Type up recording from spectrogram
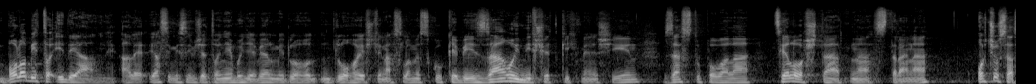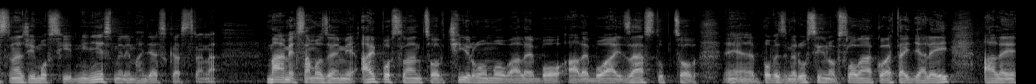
bolo by to ideálne, ale ja si myslím, že to nebude veľmi dlho, dlho ešte na Slovensku, keby záujmy všetkých menšín zastupovala celoštátna strana. O čo sa snaží Mosíd? My nie sme len maďarská strana. Máme samozrejme aj poslancov, či Rómov, alebo, alebo aj zástupcov, eh, povedzme, Rusínov, Slovákov a tak ďalej, ale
